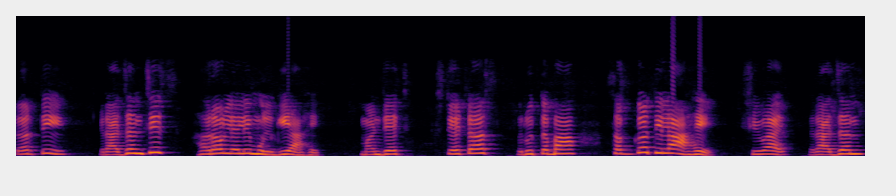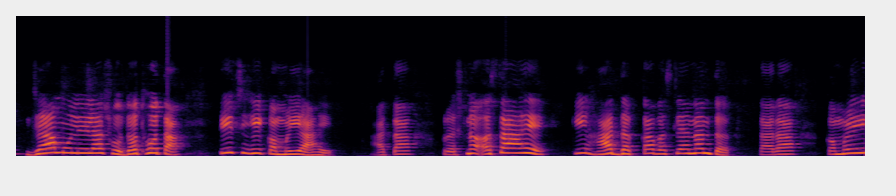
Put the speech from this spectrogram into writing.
तर ती राजनचीच हरवलेली मुलगी आहे. म्हणजेच स्टेटस रुतबा सगळं तिला आहे. शिवाय राजन ज्या मुलीला शोधत होता तीच ही कमळी आहे. आता प्रश्न असा आहे की हा धक्का बसल्यानंतर तारा कमळी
